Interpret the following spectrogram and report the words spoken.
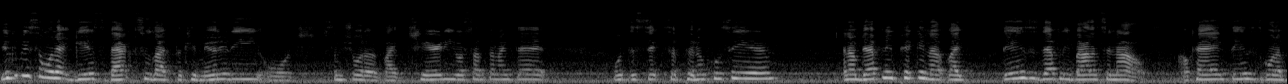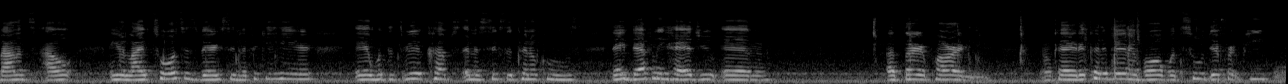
You could be someone that gives back to like the community or some sort of like charity or something like that with the Six of Pentacles here. And I'm definitely picking up like things is definitely balancing out. Okay, things is going to balance out and your life. Taurus is very significant here. And with the Three of Cups and the Six of Pentacles, they definitely had you in a third party. Okay, they could have been involved with two different people.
